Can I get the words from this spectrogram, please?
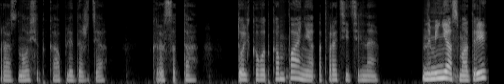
разносит капли дождя. Красота. Только вот компания отвратительная. «На меня смотри!»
